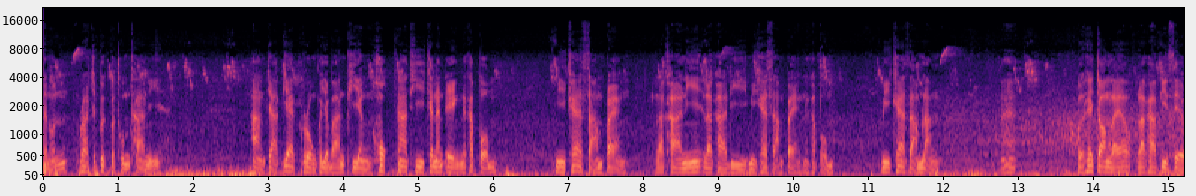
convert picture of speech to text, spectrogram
ถนนราชพฤกษ์ปทุมธานี ห่างจากแยกโรงพยาบาลเพียง 6 นาทีแค่นั้นเองนะครับผมมีแค่ 3 แปลง ราคานี้ราคาดีมีแค่ 3 แปลงนะครับผมมีแค่ 3 หลังนะฮะ เปิดให้จองแล้วราคาพีเซล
